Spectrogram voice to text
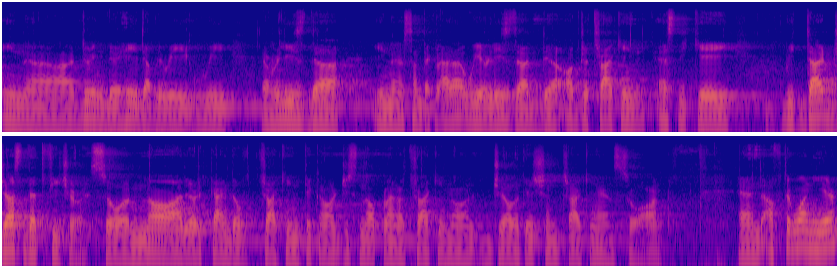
in uh, during the AWE, we released the in uh, Santa Clara, we released the, object tracking SDK with that, just that feature. So no other kind of tracking technologies, no planar tracking, no geolocation tracking, and so on. And after one year,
